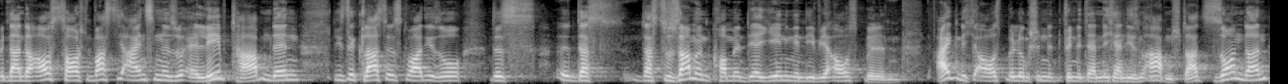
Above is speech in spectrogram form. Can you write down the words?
miteinander austauschen, was die Einzelnen so erlebt haben, denn diese Klasse ist quasi so das, äh, das, das Zusammenkommen derjenigen, die wir ausbilden. Eigentliche Ausbildung findet ja nicht an diesem Abend statt, sondern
